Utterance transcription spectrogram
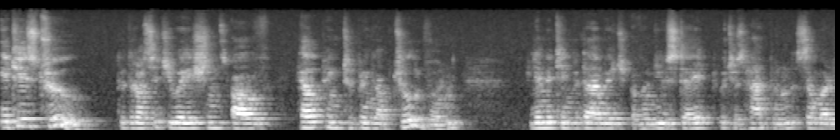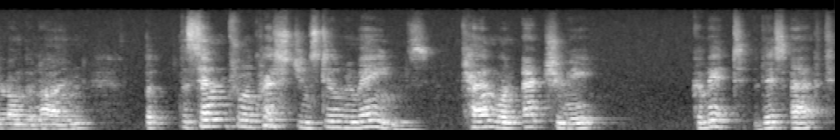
It is true that there are situations of helping to bring up children, limiting the damage of a new state which has happened somewhere along the line, but the central question still remains. can one actually commit this act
